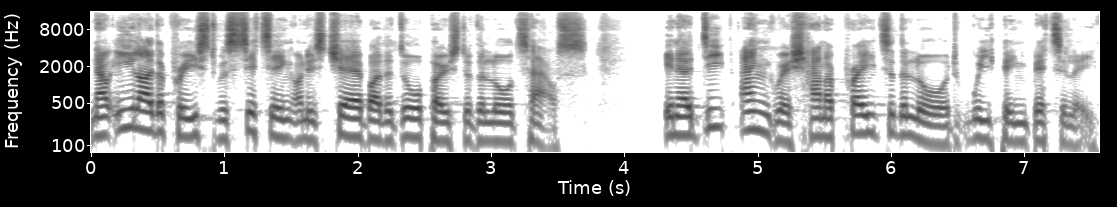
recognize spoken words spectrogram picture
Now Eli the priest was sitting on his chair by the doorpost of the Lord's house. In her deep anguish, Hannah prayed to the Lord, weeping bitterly.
